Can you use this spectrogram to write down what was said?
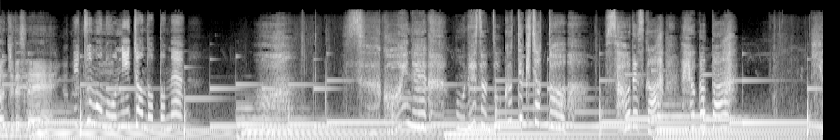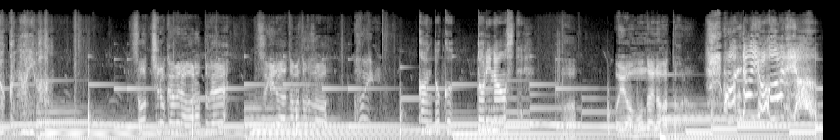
感じですね。いつものお兄ちゃんだったね。すごいね。お姉さんゾクってきちゃった。そうですか？よかった。よくないわ。そっちのカメラ笑っとけ。次の頭取るぞ。はい。監督撮り直して。お？いや問題なかったから。問題4割よ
